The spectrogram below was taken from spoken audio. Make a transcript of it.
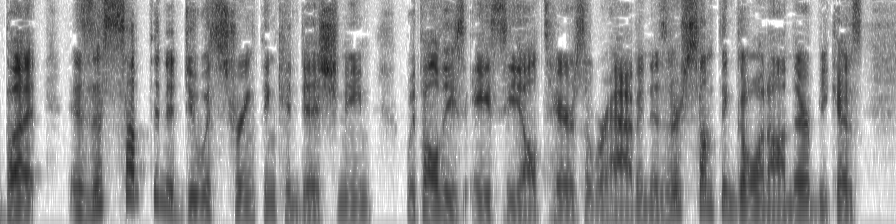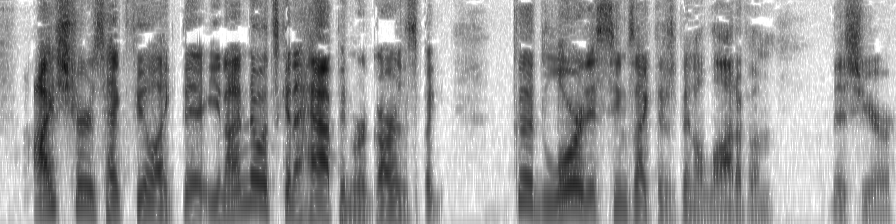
but is this something to do with strength and conditioning with all these ACL tears that we're having? Is there something going on there? Because I sure as heck feel like that. You know, I know it's going to happen regardless, but good lord, it seems like there's been a lot of them this year.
